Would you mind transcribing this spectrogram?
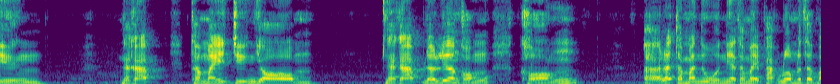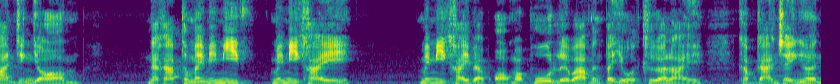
จึงนะครับทำไมจึงยอมนะครับ แล้วเรื่องของของอรัฐธรรมนูญเนี่ยทำไมพักร่วมรัฐบาลจึงยอมนะครับทำไมไม่มีไม่มีใครไม่มีใครแบบออกมาพูดเลยว่ามันประโยชน์คืออะไรกับการใช้เงิน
